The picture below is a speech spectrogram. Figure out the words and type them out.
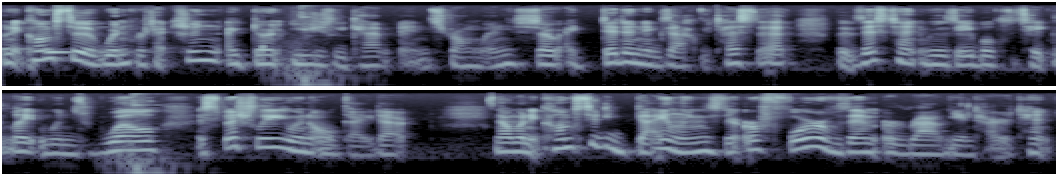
When it comes to wind protection, I don't usually camp in strong winds, so I didn't exactly test that, but this tent was able to take light winds well, especially when all guyed out. Now, when it comes to the guylines, there are four of them around the entire tent.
